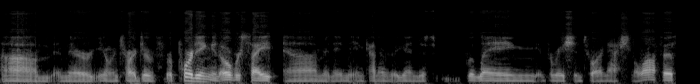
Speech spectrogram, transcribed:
Um, and they're you know in charge of reporting and oversight um, and, and, kind of again just relaying information to our national office.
